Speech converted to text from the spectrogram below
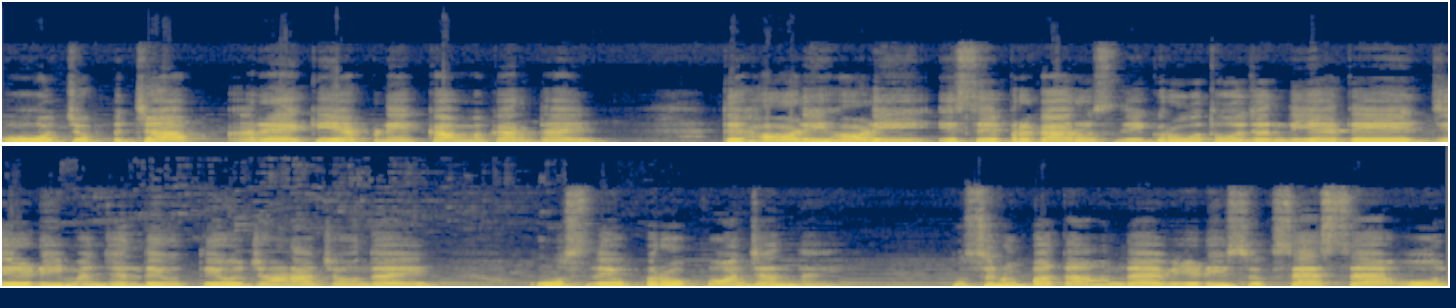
ਉਹ ਚੁੱਪਚਾਪ ਰਹਿ ਕੇ ਆਪਣੇ ਕੰਮ ਕਰਦਾ ਏ ਤੇ ਹੌਲੀ-ਹੌਲੀ ਇਸੇ ਪ੍ਰਕਾਰ ਉਸ ਦੀ ਗਰੋਥ ਹੋ ਜਾਂਦੀ ਹੈ ਤੇ ਜਿਹੜੀ ਮੰਜ਼ਿਲ ਦੇ ਉੱਤੇ ਉਹ ਜਾਣਾ ਚਾਹੁੰਦਾ ਏ ਉਸ ਦੇ ਉੱਪਰ ਉਹ ਪਹੁੰਚ ਜਾਂਦਾ ਹੈ ਉਸ ਨੂੰ ਪਤਾ ਹੁੰਦਾ ਹੈ ਵੀ ਜਿਹੜੀ ਸਕਸੈਸ ਹੈ, ਉਹ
